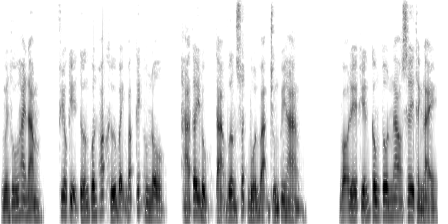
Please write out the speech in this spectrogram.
nguyên thú hai năm phiêu kỵ tướng quân hoắc khứ bệnh bắc kích hung nô, hà tây đục tả vương xuất bốn vạn chúng quy hàng. Võ đế khiến công tôn ngao xây thành này,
